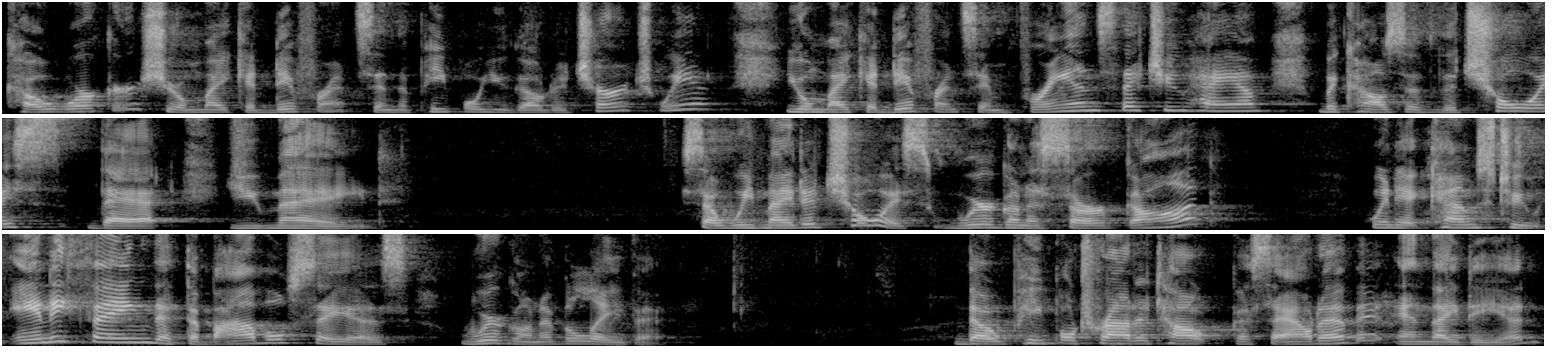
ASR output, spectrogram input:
coworkers. You'll make a difference in the people you go to church with. You'll make a difference in friends that you have because of the choice that you made. So we made a choice. We're going to serve God. When it comes to anything that the Bible says, we're going to believe it. Though people try to talk us out of it, and they did.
